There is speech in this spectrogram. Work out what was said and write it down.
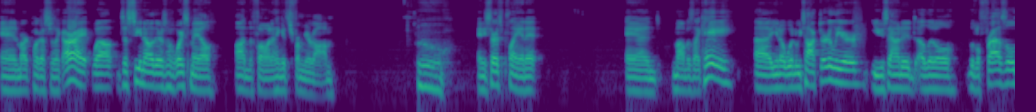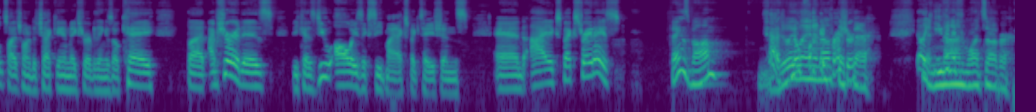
And Mark Paul Gosselaar's like, all right, well, just so you know, there's a voicemail on the phone. I think it's from your mom. Ooh. and he starts playing it. And mom was like, "Hey, uh, you know, when we talked earlier, you sounded a little little frazzled, so I just wanted to check in, make sure everything is okay. But I'm sure it is because you always exceed my expectations, and I expect straight A's. Thanks, Mom. Yeah, really no laying fucking pressure. there. Yeah, like Yeah, even none if whatsoever.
